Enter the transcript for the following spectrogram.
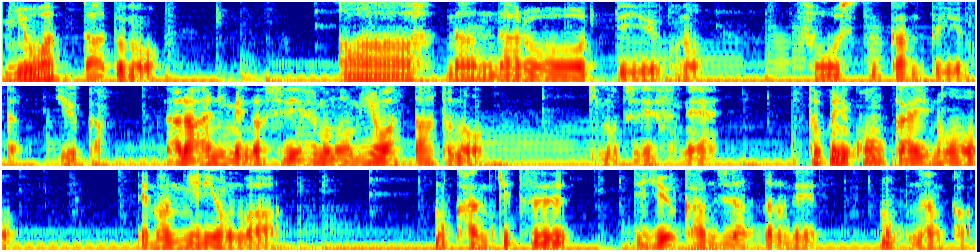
見終わった後の、あー、なんだろうっていうこの喪失感といういうか、あのアニメのシリーズものを見終わった後の気持ちですね。特に今回のエヴァンゲリオンはもう完結っていう感じだったので、もっとなんか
